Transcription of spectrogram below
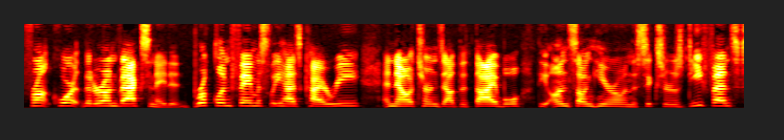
front court that are unvaccinated. Brooklyn famously has Kyrie, and now it turns out that Thybulle, the unsung hero in the Sixers defense,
